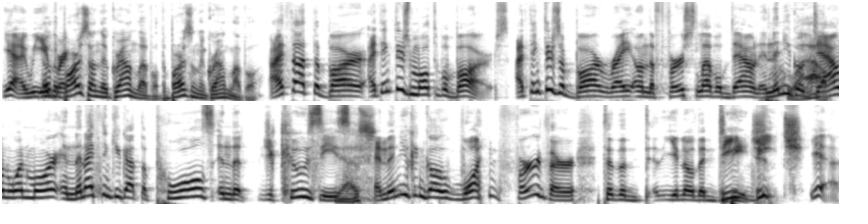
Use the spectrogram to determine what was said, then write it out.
yeah, we no, the bar's on the ground level. The bar's on the ground level. I thought the bar, I think there's multiple bars. I think there's a bar right on the first level down, and then you go down one more, and then I think you got the pools and the jacuzzis, Yes. and then you can go one further to the, you know, the deep beach. beach. Yeah.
